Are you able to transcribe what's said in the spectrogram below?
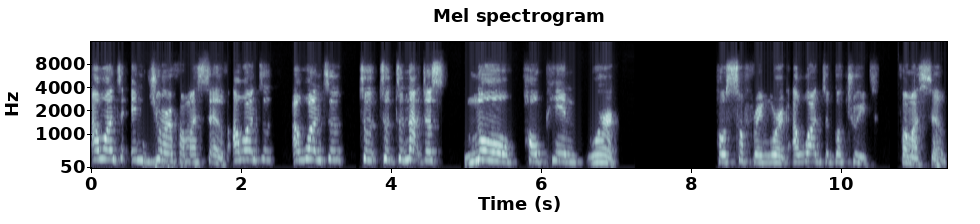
I want to endure for myself. I want to, I want to, to, to, to not just know how pain work, how suffering work. I want to go through it for myself.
